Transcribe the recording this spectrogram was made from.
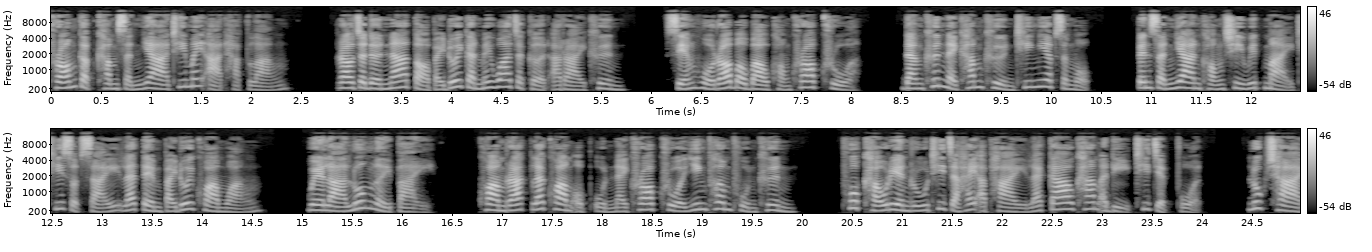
พร้อมกับคำสัญญาที่ไม่อาจหักหลัง เราจะเดินหน้าต่อไปด้วยกันไม่ว่าจะเกิดอะไรขึ้น เสียงหัวเราะเบาๆของครอบครัว ดังขึ้นในค่ำคืนที่เงียบสงบเป็นสัญญาณของชีวิตใหม่ที่สดใสและเต็มไปด้วยความหวัง เวลาล่วงเลยไป ความรักและความอบอุ่นในครอบครัวยิ่งเพิ่มพูนขึ้น พวกเขาเรียนรู้ที่จะให้อภัยและก้าวข้ามอดีตที่เจ็บปวด ลูกชาย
